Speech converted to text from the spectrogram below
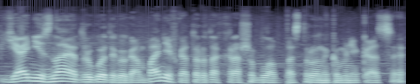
я не знаю другой такой компании, в которой так хорошо была построена коммуникация.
